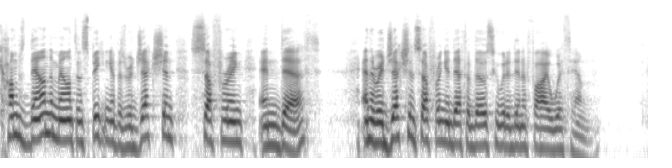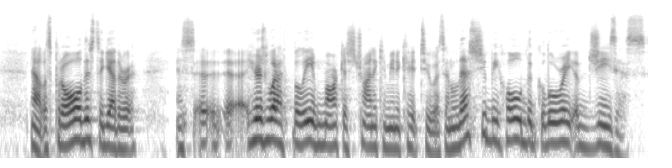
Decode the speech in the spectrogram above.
comes down the mountain speaking of his rejection, suffering, and death, and the rejection, suffering, and death of those who would identify with him. Now, let's put all this together and uh, uh, here's what I believe Mark is trying to communicate to us. Unless you behold the glory of Jesus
